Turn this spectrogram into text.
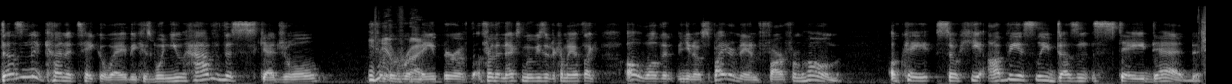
doesn't it kind of take away because when you have the schedule for Yeah, the right. remainder of for the next movies that are coming out, it's like oh well then you know Spider-Man Far From Home. Okay, so he obviously doesn't stay dead.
